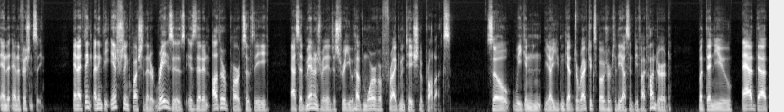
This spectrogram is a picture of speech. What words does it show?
and, and efficiency. And I think I think the interesting question that it raises is that in other parts of the asset management industry, you have more of a fragmentation of products. So we can, you know, you can get direct exposure to the S&P 500, but then you add that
